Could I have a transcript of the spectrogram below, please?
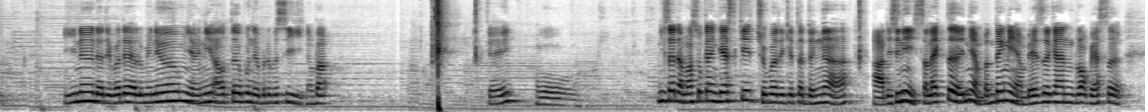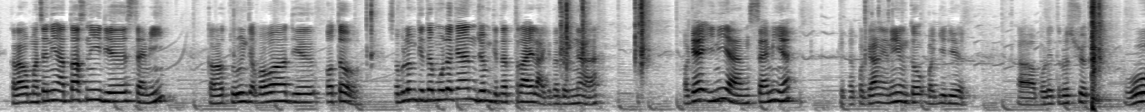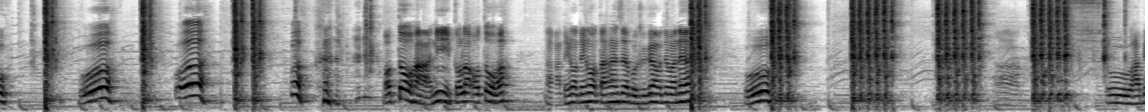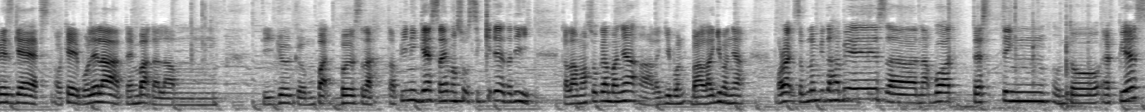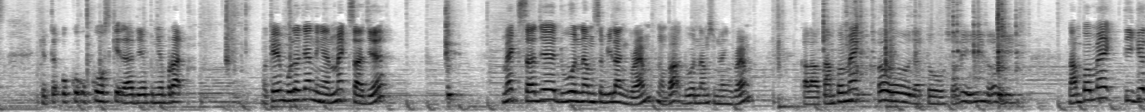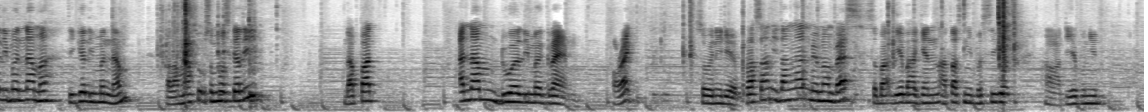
Inner daripada aluminium, yang ni outer pun daripada besi. Nampak? Okay. Oh. Ni saya dah masukkan gasket cuba kita dengar. Ha, di sini selector ini yang penting ni yang bezakan Glock biasa. Kalau macam ni atas ni dia semi. Kalau turun kat bawah dia auto. Sebelum kita mulakan, jom kita try lah kita dengar. Okay, ini yang semi ya. Kita pegang yang ni untuk bagi dia uh, boleh terus shoot. Oh. Oh. auto ha ni tolak auto ah. Ha tengok-tengok tangan saya bergegar macam mana. Oh. Ha. Oh, habis gas. Okey, bolehlah tembak dalam 3 ke 4 burst lah. Tapi ni gas saya masuk sikit je tadi. Kalau masukkan banyak, ha, lagi lagi banyak. Alright, sebelum kita habis uh, nak buat testing untuk FPS, kita ukur-ukur sikit lah dia punya berat. Ok mulakan dengan max saja. Max saja 269 gram. Nampak? 269 gram. Kalau tanpa max oh jatuh. Sorry sorry. Tanpa max 356 ah. 356 kalau masuk semua sekali dapat 625 gram. Alright? So ini dia. Perasaan di tangan memang best sebab dia bahagian atas ni bersih kot. Ha, dia punya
